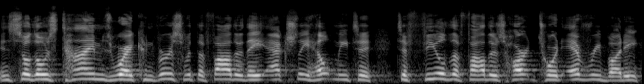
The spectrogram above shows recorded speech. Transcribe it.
And so, those times where I converse with the Father, they actually help me to, to feel the Father's heart toward everybody,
